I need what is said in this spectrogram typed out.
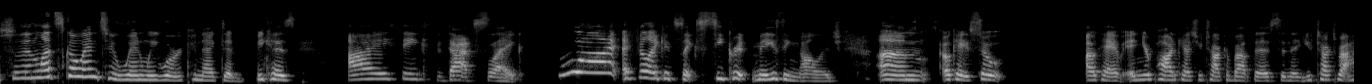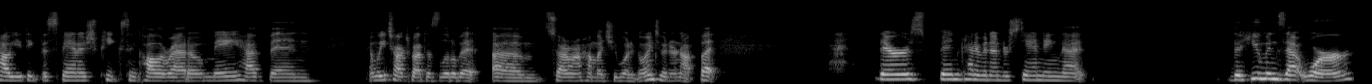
so then let's go into when we were connected because I think that that's like what? I feel like it's like secret amazing knowledge. Um okay, so okay, in your podcast you talk about this and then you talked about how you think the Spanish peaks in Colorado may have been and we talked about this a little bit um so I don't know how much you want to go into it or not, but there's been kind of an understanding that the humans that were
